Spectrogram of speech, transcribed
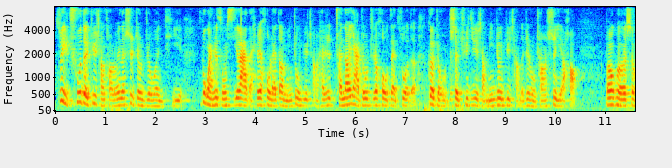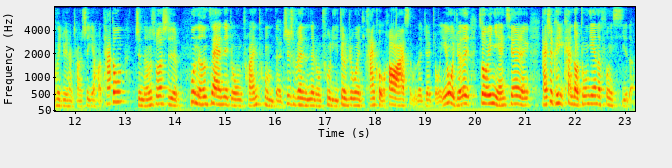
最初的剧场讨论的是政治问题，不管是从希腊的，还是后来到民众剧场，还是传到亚洲之后再做的各种社区剧场、民众剧场的这种尝试也好。包括社会就想尝试也好，它都只能说是不能在那种传统的知识分子那种处理政治问题、喊口号啊什么的这种，因为我觉得作为年轻人还是可以看到中间的缝隙的，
